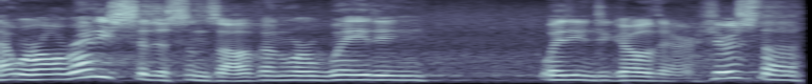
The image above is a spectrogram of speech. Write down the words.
that we're already citizens of, and we're waiting, waiting to go there. Here's the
